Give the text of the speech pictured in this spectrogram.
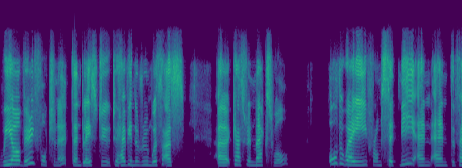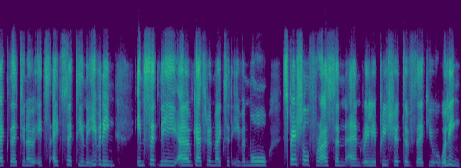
We are very fortunate and blessed to, to have in the room with us uh, Catherine Maxwell, all the way from Sydney, and, and the fact that, you know, it's 8.30 in the evening in Sydney, um, Catherine makes it even more special for us and, and really appreciative that you're willing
